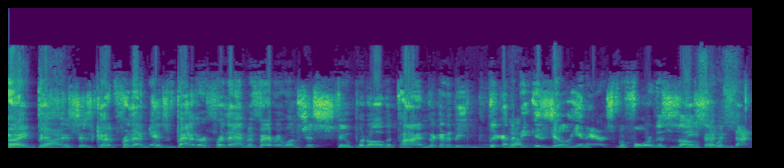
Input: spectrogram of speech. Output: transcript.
All right, business is good for them. It's better for them if everyone's just stupid all the time. They're going to be they're going to yep. be gazillionaires before this is all Lisa said was, and done.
